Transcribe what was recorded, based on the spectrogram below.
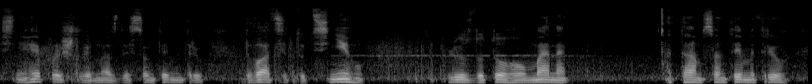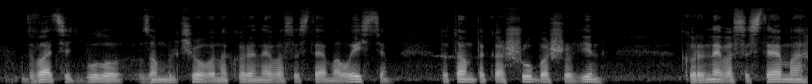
сніги пройшли. У нас десь сантиметрів 20 тут снігу. Плюс до того у мене там сантиметрів 20 було замульчована коренева система листям, то там така шуба, що він коренева система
